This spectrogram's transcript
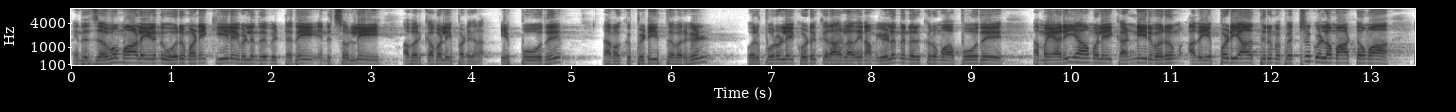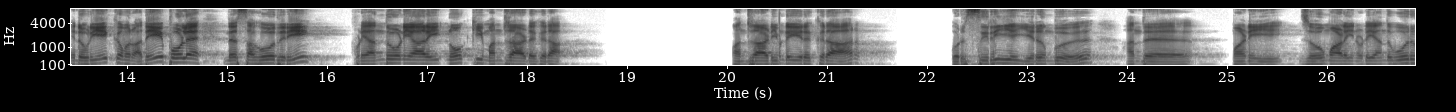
இந்த ஜெபமாலையிலிருந்து ஒரு மணி கீழே விழுந்து விட்டதே என்று சொல்லி அவர் கவலைப்படுகிறார். எப்போது? நமக்கு பிடித்தவர்கள் ஒரு பொருளை கொடுக்கிறார்கள் அதை நாம் எழுந்து நிற்கிறோமோ அப்போது நம்மை அறியாமலே கண்ணீர் வரும் அதை எப்படியாவது திரும்ப பெற்றுக்கொள்ள மாட்டோமா என்ற ஒரு ஏக்கம் வரும். அதே போல இந்த சகோதரி உடைய அந்தோணியாரை நோக்கி மன்றாடுகிறார். மன்றாடி கொண்டே இருக்கிறார். ஒரு சிறிய எறும்பு அந்த மணி ஜோமாலையினுடைய அந்த ஒரு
